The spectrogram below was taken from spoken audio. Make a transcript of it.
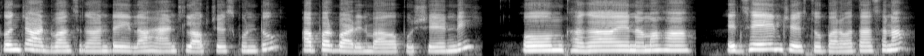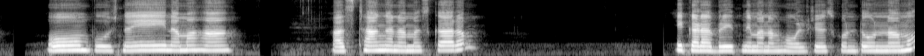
కొంచెం అడ్వాన్స్గా అంటే ఇలా హ్యాండ్స్ లాక్ చేసుకుంటూ అప్పర్ బాడీని బాగా పుష్ చేయండి. ఓం ఖగాయ నమ. ఎక్సేల్ చేస్తూ పర్వతాసన. ఓం పూష్ణయే నమ. అష్టాంగ నమస్కారం. ఇక్కడ బ్రీత్ని మనం హోల్డ్ చేసుకుంటూ ఉన్నాము.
